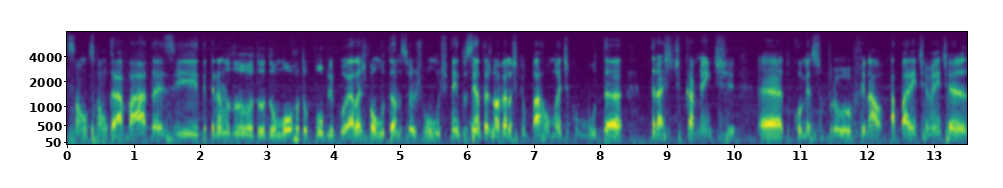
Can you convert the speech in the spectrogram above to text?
são, são gravadas e dependendo do, do, do humor do público, elas vão mudando seus rumos. Tem 200 novelas que o par romântico muda drasticamente é, do começo pro final. Aparentemente, é,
